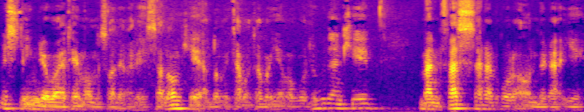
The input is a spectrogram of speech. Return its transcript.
مثل این روایت امام صادق علیه السلام که علامه طباطبایی هم آورده بودن که من فسر القرآن به رأی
